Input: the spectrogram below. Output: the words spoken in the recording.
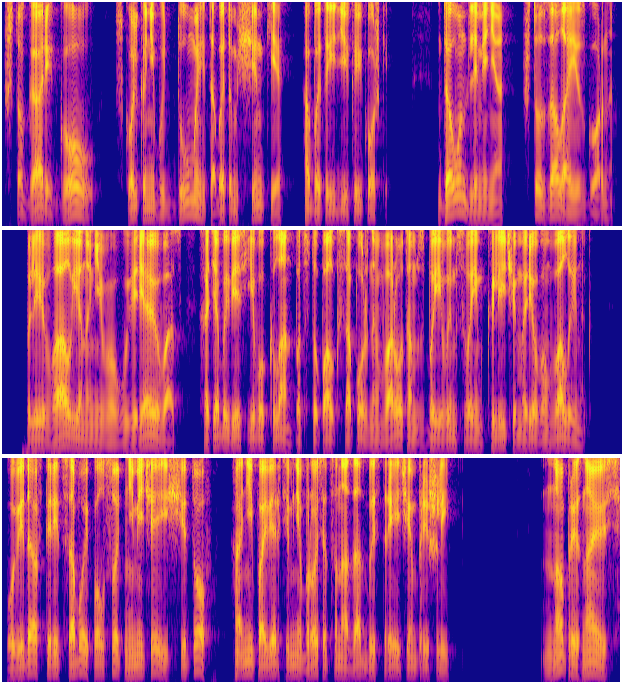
что Гарри Гоу сколько-нибудь думает об этом щенке, об этой дикой кошке? Да он для меня, что зала из горна. Плевал я на него, уверяю вас, хотя бы весь его клан подступал к сапожным воротам с боевым своим кличем и ревом волынок. Увидав перед собой полсотни мечей и щитов, они, поверьте мне, бросятся назад быстрее, чем пришли. Но, признаюсь,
